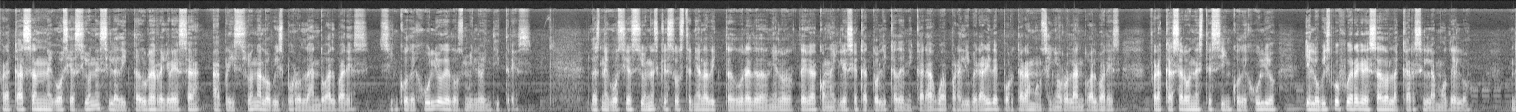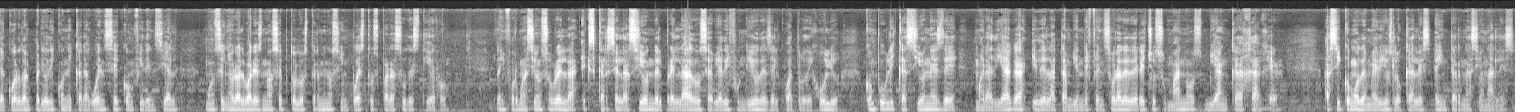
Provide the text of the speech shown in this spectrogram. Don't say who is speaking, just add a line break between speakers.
Fracasan negociaciones y la dictadura regresa a prisión al obispo Rolando Álvarez, 5 de julio de 2023. Las negociaciones que sostenía la dictadura de Daniel Ortega con la Iglesia Católica de Nicaragua para liberar y deportar a Monseñor Rolando Álvarez fracasaron este 5 de julio y el obispo fue regresado a la cárcel a modelo. De acuerdo al periódico nicaragüense Confidencial, Monseñor Álvarez no aceptó los términos impuestos para su destierro. La información sobre la excarcelación del prelado se había difundido desde el 4 de julio, con publicaciones de Maradiaga y de la también defensora de derechos humanos Bianca Hager, así como de medios locales e internacionales.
